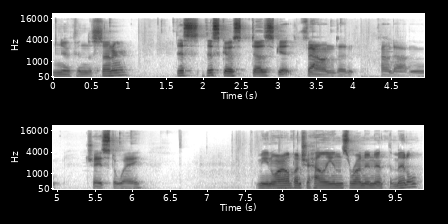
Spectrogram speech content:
nuke in the center. This this ghost does get found and found out and chased away. Meanwhile, a bunch of Hellions run in at the middle.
